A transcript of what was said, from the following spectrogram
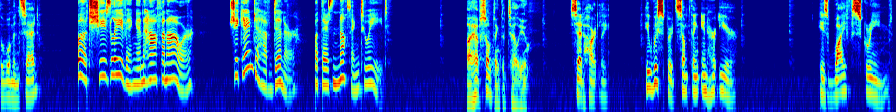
the woman said. But she's leaving in half an hour. She came to have dinner, but there's nothing to eat. I have something to tell you, said Hartley. He whispered something in her ear. His wife screamed.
